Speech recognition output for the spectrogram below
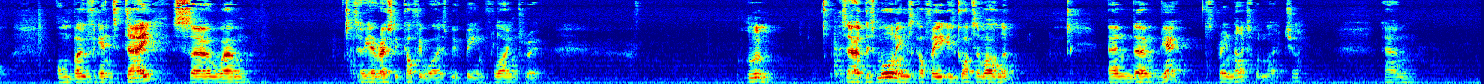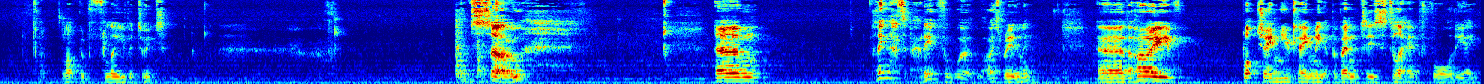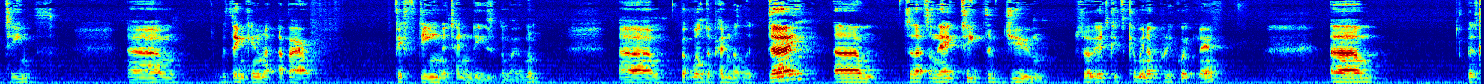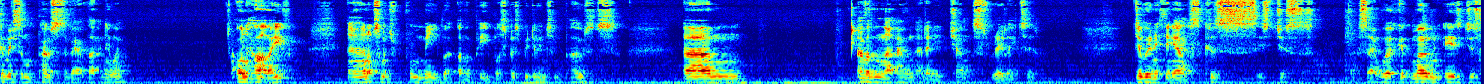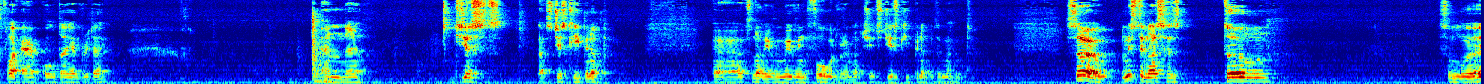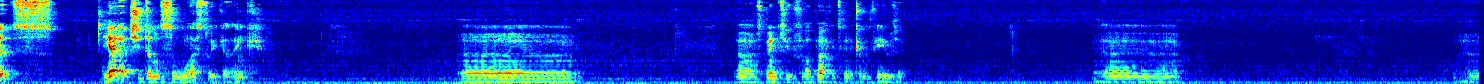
on both again today. So, um, so yeah, roasted coffee wise, we've been flying through it. Mm. So this morning's coffee is Guatemala, and um, yeah, it's a very nice one actually. Um, not good flavour to it. So, um, I think that's about it for work-wise, really. Uh, the Hive Blockchain UK meetup event is still ahead for the 18th. Um, we're thinking about 15 attendees at the moment, um, but will depend on the day. Um, so that's on the 18th of June. So it's, it's coming up pretty quick now. Um, but there's going to be some posts about that anyway. On Hive, uh, not so much from me, but other people are supposed to be doing some posts. Um, other than that, I haven't had any chance really to do anything else because it's just our work at the moment is just flat out all day, every day, and uh, just that's just keeping up. Uh, it's not even moving forward very much. It's just keeping up with the moment. So, Mr. Nice has done some words. He had actually done some last week, I think. Um, oh, it's been too far back, it's going to confuse it. Uh, uh,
